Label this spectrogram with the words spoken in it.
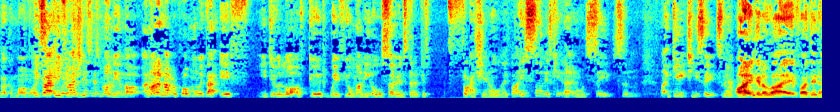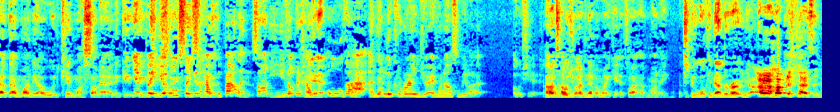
like a marmite he, fla- he flashes his money a lot, and I don't have a problem with that if you do a lot of good with your money also instead of just flashing all this. Like his son is kitted out in all suits and like Gucci suits and everything. I ain't gonna lie. If I did have that money, I would kit my son out in a Gu- yeah, Gucci but you're also to have the balance, aren't you? You're not to have Yeah. all that and then look around you at everyone else and be like, "Oh shit." I told you I'd never make it if I had money. I'd just be walking down the road and be like, oh, homeless person,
